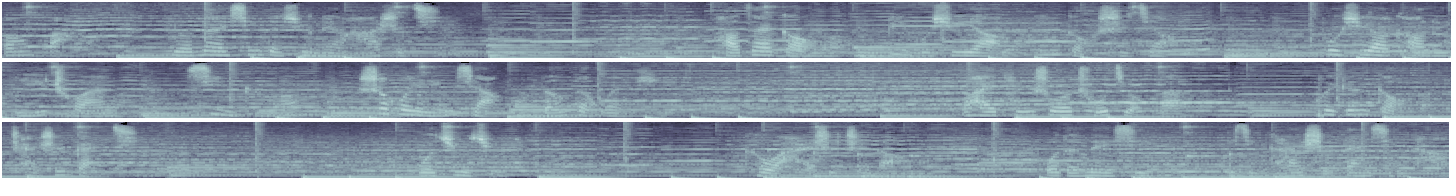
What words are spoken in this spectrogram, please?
方法。有耐心的训练哈士奇。好在狗并不需要因狗施教，不需要考虑遗传、性格、社会影响等等问题。我还听说处久了会跟狗产生感情，我拒绝。可我还是知道，我的内心已经开始担心它了。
